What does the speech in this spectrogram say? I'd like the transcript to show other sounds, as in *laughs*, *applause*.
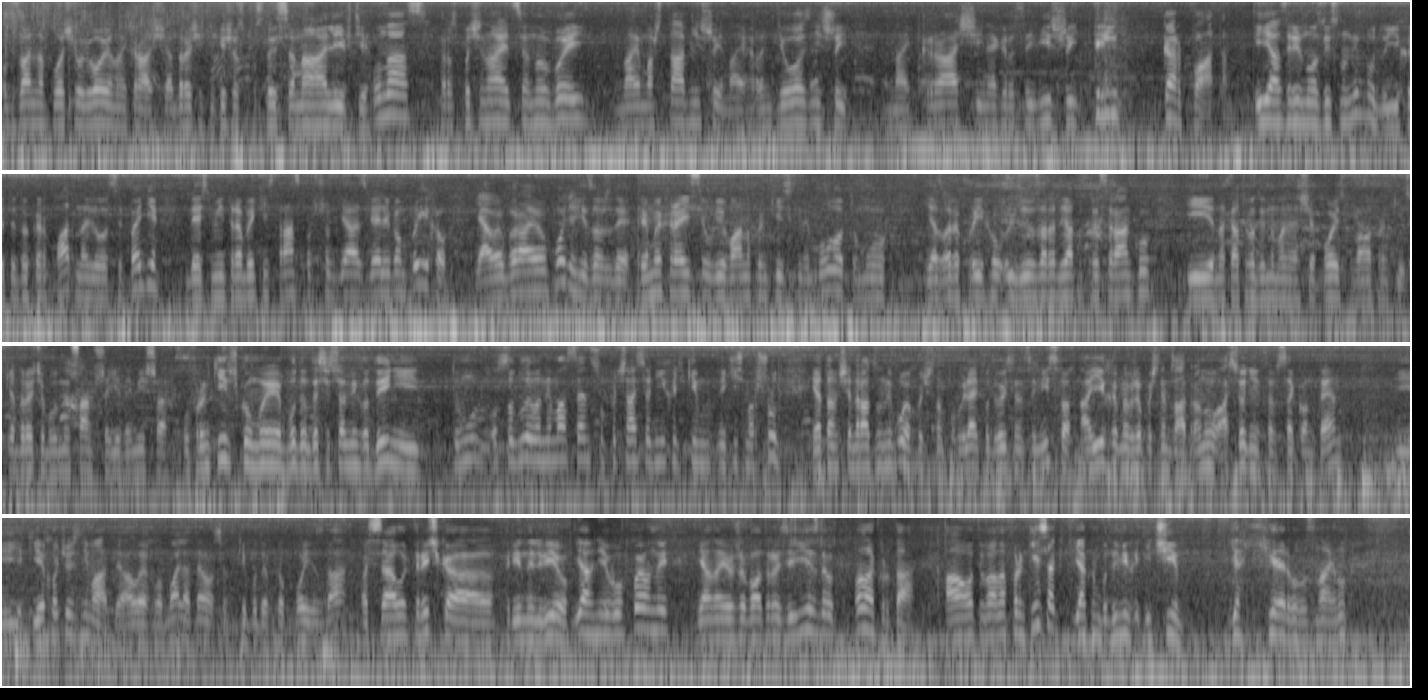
Вокзальна площа у Львові найкраща. Я, до речі, тільки що спустився на ліфті. У нас розпочинається новий, наймасштабніший, найграндіозніший, найкращий, найкрасивіший тріп Карпатам. І я з Рівного, звісно, не буду їхати до Карпат на велосипеді. Десь мені треба якийсь транспорт, щоб я з великом приїхав. Я вибираю потяги завжди. Прямих рейсів в Івано-Франківськ не було, тому я зараз приїхав у Львів зараз 9.30 ранку. І на 5 годину у мене ще поїзд в Івано-Франківськ. Я, до речі, був не сам, ще їде Міша. У Франківську ми будемо десь о 7 годині, тому особливо нема сенсу починати сьогодні їхати якийсь маршрут. Я там ще разу не був, я хочу там погуляти, подивитися на це місто. А їхати ми вже почнемо завтра. Ну а сьогодні це все контент. І який я хочу знімати, але глобальна тема все-таки буде про поїзда. Ось ця електричка Рівне Львів. Я в ній був певний, я на неї вже багато разів їздив. Вона крута. А от Івано-Франківськ, як він буде їхати і чим? Я його знаю. Ну,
